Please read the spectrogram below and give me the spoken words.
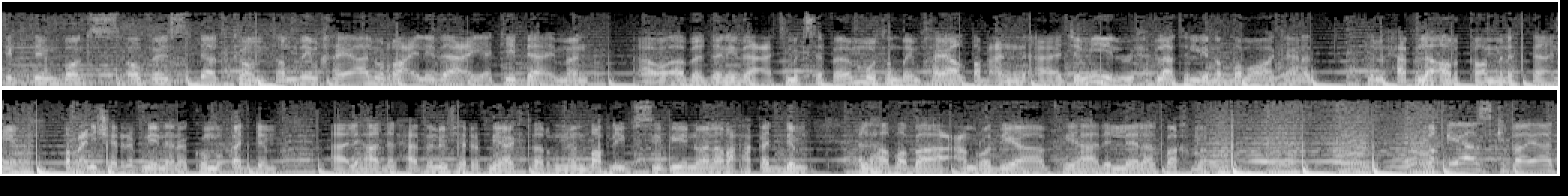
ticketing box office dot com تنظيم خيال والراعي الإذاعي أكيد دائما آه، وابدا إذاعة Mix FM وتنظيم خيال طبعا آه، جميل. والحفلات اللي نظموها كانت كل حفلة أرقى من الثانية. طبعا يشرفني إن أنا أكون مقدم لهذا الحفل ويشرفني أكثر انه ينضاف لي في السي في إنه أنا راح أقدم الهضبة عمرو دياب في هذه الليلة الفخمة. مقياس كفايات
